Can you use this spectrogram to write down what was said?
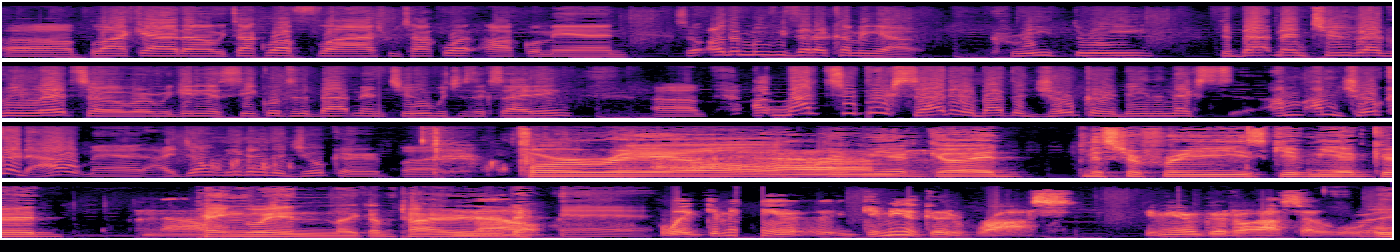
uh, Black Adam. We talked about Flash. We talked about Aquaman. So other movies that are coming out: Creed three, the Batman two got greenlit. So we're, we're getting a sequel to the Batman two, which is exciting. Um, I'm not super excited about the Joker being the next. I'm I'm Jokered out, man. I don't need another Joker, but For real. Give me a Um, good Mr. Freeze. Give me a good no, Penguin. Like, I'm tired. no. yeah. Like give me a, give me a good Ross. Give me a good Ross out of the Right. Give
